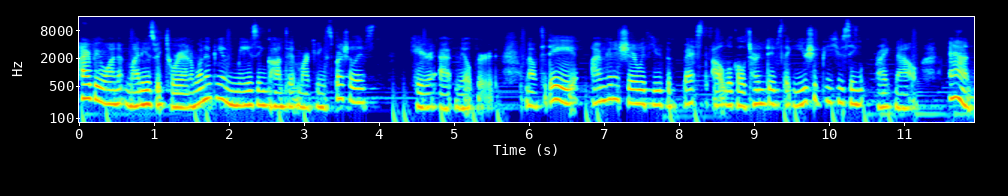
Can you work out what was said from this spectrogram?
Hi everyone, my name is Victoria and I'm one of the amazing content marketing specialists here at Mailbird. Now today, I'm going to share with you the best Outlook alternatives that you should be using right now. And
